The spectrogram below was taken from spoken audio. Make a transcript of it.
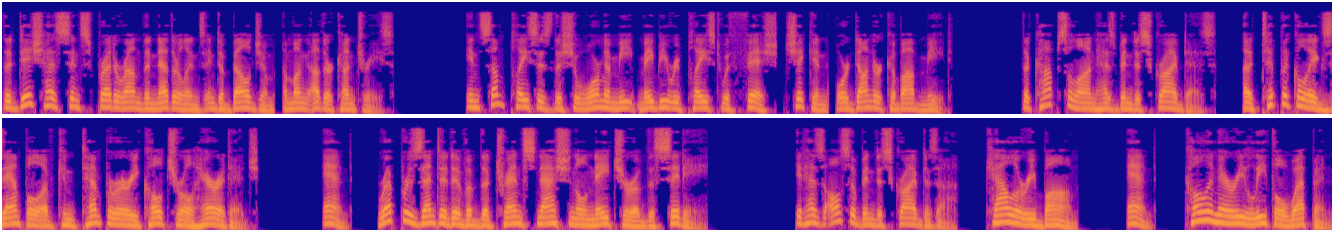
The dish has since spread around the Netherlands into Belgium, among other countries. In some places the shawarma meat may be replaced with fish, chicken, or doner kebab meat. The kapsalon has been described as a typical example of contemporary cultural heritage, and representative of the transnational nature of the city. It has also been described as a calorie bomb and culinary lethal weapon.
